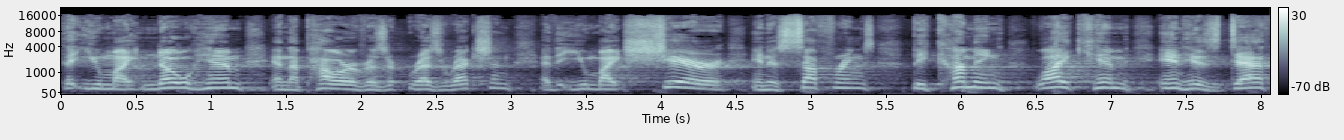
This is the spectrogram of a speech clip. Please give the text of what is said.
that you might know him and the power of res- resurrection, and that you might share in his sufferings, becoming like him in his death,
